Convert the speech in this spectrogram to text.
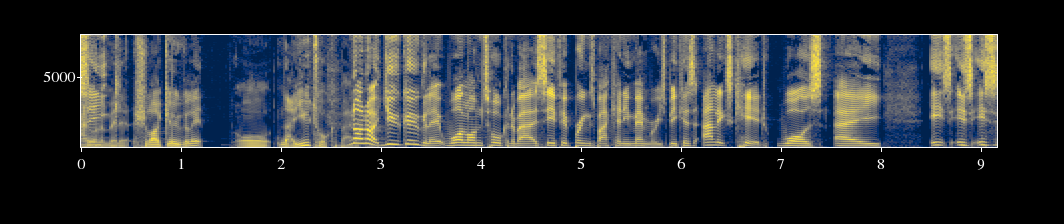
Hang on a minute. Shall I Google it? Or no, you talk about No, it. no, you Google it while I'm talking about it. See if it brings back any memories because Alex Kidd was a. It's, is is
